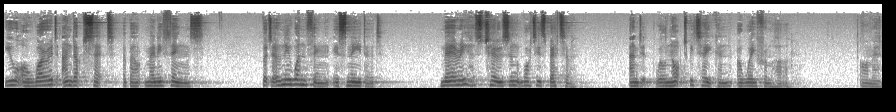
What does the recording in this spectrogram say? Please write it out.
you are worried and upset about many things, but only one thing is needed. Mary has chosen what is better, and it will not be taken away from her. Amen.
